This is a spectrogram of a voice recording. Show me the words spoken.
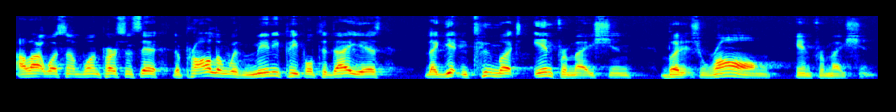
I like what some one person said. The problem with many people today is they're getting too much information, but it's wrong information.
